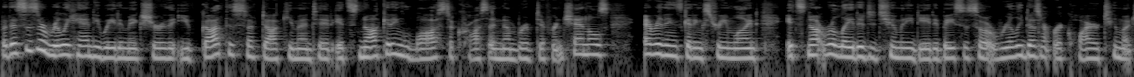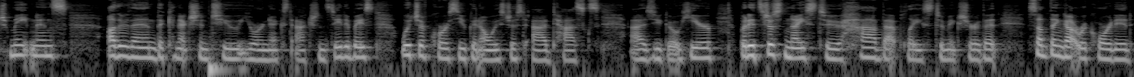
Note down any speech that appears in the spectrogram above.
But this is a really handy way to make sure that you've got this stuff documented. It's not getting lost across a number of different channels. Everything's getting streamlined. It's not related to too many databases, so it really doesn't require too much maintenance. Other than the connection to your next actions database, which of course you can always just add tasks as you go here. But it's just nice to have that place to make sure that something got recorded,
